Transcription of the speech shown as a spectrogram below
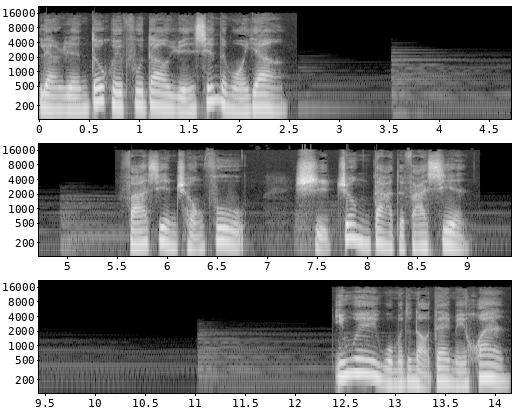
两人都恢复到原先的模样。发现重复，是重大的发现。因为我们的脑袋没换，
